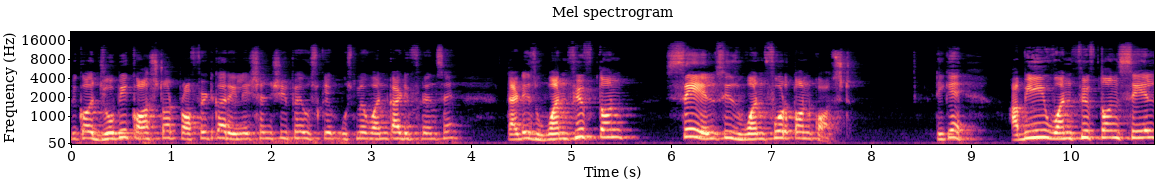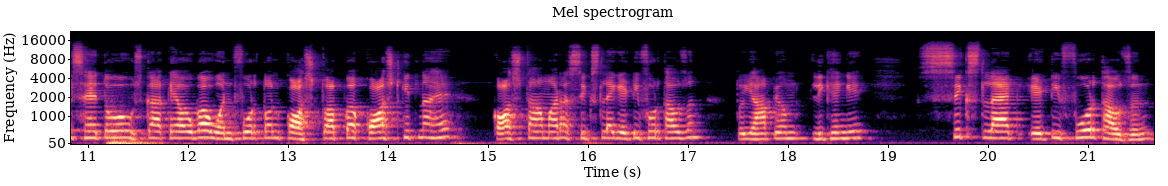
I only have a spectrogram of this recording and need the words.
बिकॉज़ जो भी कॉस्ट और प्रॉफिट का रिलेशनशिप है, उसके, उसमें वन का डिफरेंस है। That is one fifth on sales is one fourth on cost ठीक है? अभी वन फिफ्थ ऑन सेल्स है तो उसका क्या होगा? वन फोर्थ ऑन कॉस्ट तो आपका कॉस्ट कितना है? कॉस्ट था हमारा six lakh eighty four thousand तो यहाँ पे हम लिखेंगे six lakh eighty four thousand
